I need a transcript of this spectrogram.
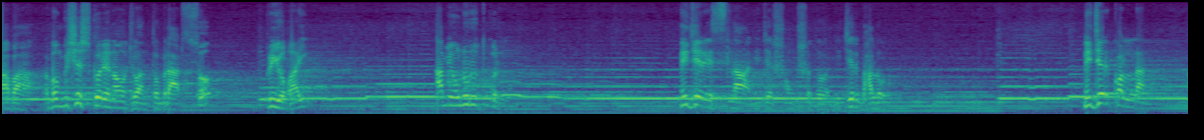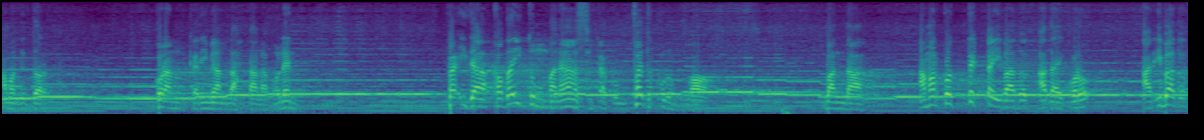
বাবা এবং বিশেষ করে নওজোয়ান, তোমরা আসছো, প্রিয় ভাই, আমি অনুরোধ করি, নিজের ইসলাম, নিজের সংশোধন, নিজের ভালো, নিজের কল্যাণ আমাদের দরকার। কোরআন কারিমে আল্লাহ তাআলা বলেন বান্দা আমার প্রত্যেকটা ইবাদত আদায় করো। আর ইবাদত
